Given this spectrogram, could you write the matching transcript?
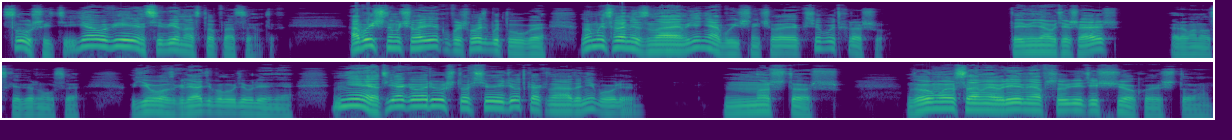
Слушайте, я уверен себе на сто процентов. Обычному человеку пришлось бы туго, но мы с вами знаем, я необычный человек, все будет хорошо. Ты меня утешаешь? Романовский обернулся. В его взгляде было удивление. «Нет, я говорю, что все идет как надо, не более». «Ну что ж, думаю, самое время обсудить еще кое-что».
